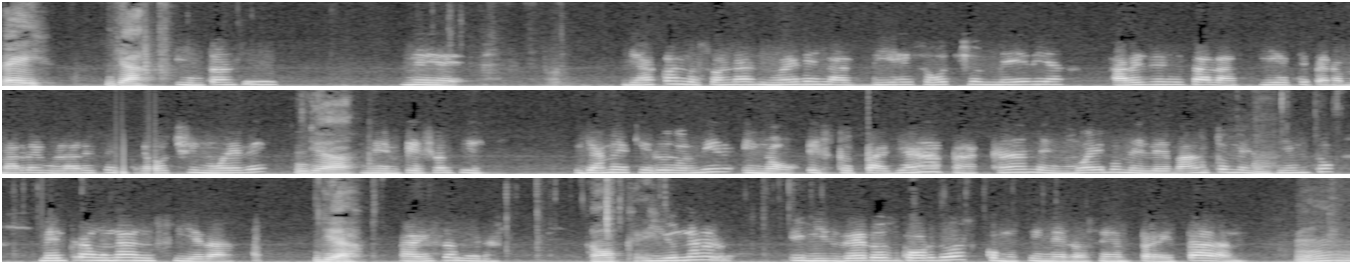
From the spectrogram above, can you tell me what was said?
Ey, ya. Y entonces, me, ya cuando son las nueve, las diez, ocho y media, a veces es a las siete, pero más regular es entre ocho y nueve, Ya. me empiezo así, ya me quiero dormir y no, estoy para allá, para acá, me muevo, me levanto, me Mm. siento, me entra una ansiedad Ya. a esa hora. Ok. Y una, y mis dedos gordos como si me los apretaran Mm.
